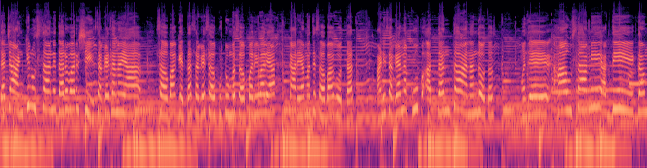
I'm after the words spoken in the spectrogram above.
त्याच्या आणखीन उत्साहाने दरवर्षी सगळेजण या सहभाग घेतात. सगळे सहकुटुंब सहपरिवार या कार्यामध्ये सहभाग होतात. आणि सगळ्यांना खूप अत्यंत आनंद होतो. म्हणजे हा उत्साह आम्ही अगदी एकदम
